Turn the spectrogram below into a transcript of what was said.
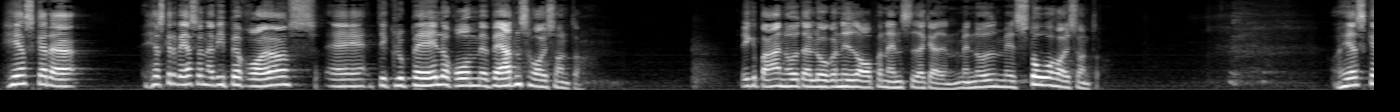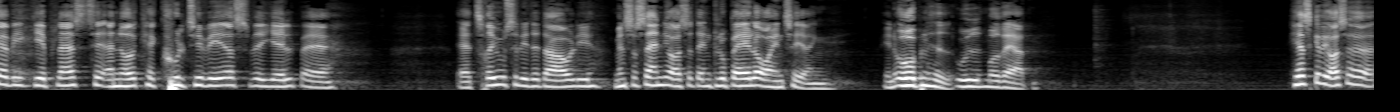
Her skal, der, her skal det være sådan, at vi berøres af det globale rum med verdenshorisonter. Ikke bare noget, der lukker ned over på den anden side af gaden, men noget med store horisonter. Og her skal vi give plads til, at noget kan kultiveres ved hjælp af, af trivsel i det daglige, men så sandelig også den globale orientering. En åbenhed ud mod verden. Her skal, vi også,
